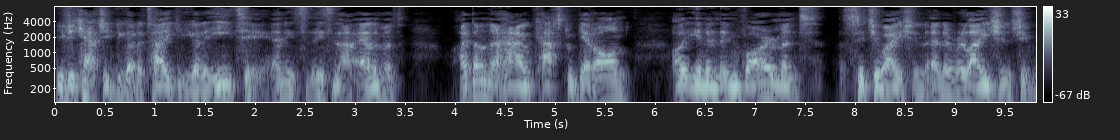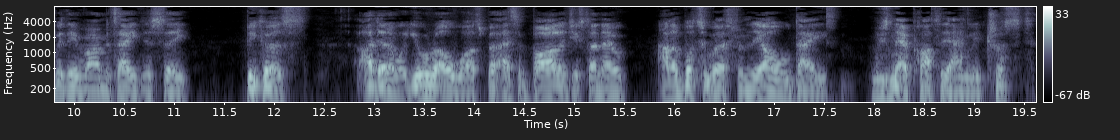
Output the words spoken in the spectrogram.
If you catch it, you got to take it. You got to eat it, and it's it's that element. I don't know how Cast would get on in an environment situation and a relationship with the Environment Agency because I don't know what your role was, but as a biologist, I know Alan Butterworth from the old days, who's now part of the Angling Trust.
